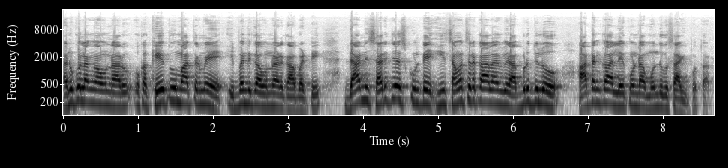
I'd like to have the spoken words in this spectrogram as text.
అనుకూలంగా ఉన్నారు. ఒక కేతువు మాత్రమే ఇబ్బందిగా ఉన్నాడు కాబట్టి దాన్ని సరి చేసుకుంటే ఈ సంవత్సర కాలం వీరి అభివృద్ధిలో ఆటంకాలు లేకుండా ముందుకు సాగిపోతారు.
